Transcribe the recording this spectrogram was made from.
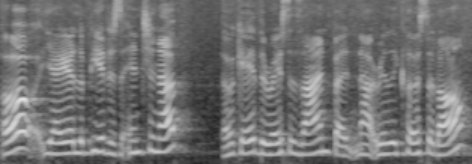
Oh, Yair Lapid is inching up. Okay, the race is on, but not really close at all.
